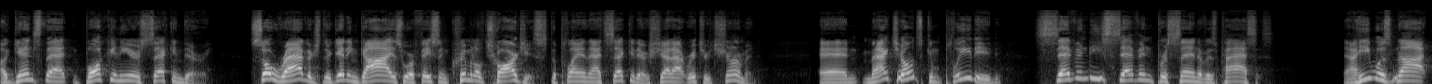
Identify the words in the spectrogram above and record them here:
against that Buccaneers secondary, so ravaged, they're getting guys who are facing criminal charges to play in that secondary. Shout out Richard Sherman. And Mac Jones completed 77% of his passes. Now, he was not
